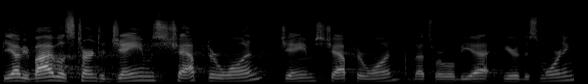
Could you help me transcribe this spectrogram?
If you have your Bibles, turn to James chapter 1. James chapter 1. That's where we'll be at here this morning.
